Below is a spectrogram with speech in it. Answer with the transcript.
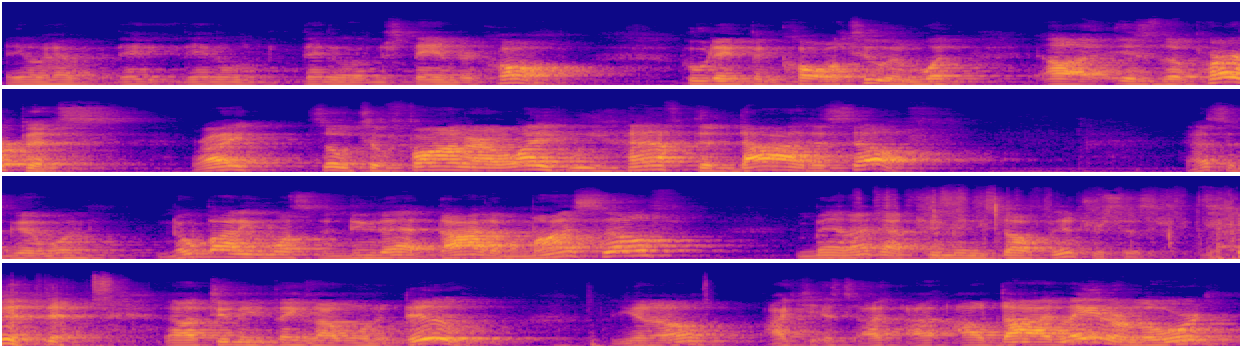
they don't have they, they don't they don't understand their call, who they've been called to, and what uh, is the purpose, right? So to find our life, we have to die to self. That's a good one. Nobody wants to do that. Die to myself. Man, I got too many self interests. uh, too many things I want to do. You know, I, I, I'll die later, Lord.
